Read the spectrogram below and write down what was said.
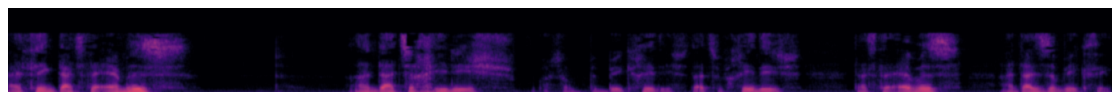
I think that's the Emes, and that's a Chiddush, a big Chiddush. That's a Chiddush, that's the Emes, and that's a big thing.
